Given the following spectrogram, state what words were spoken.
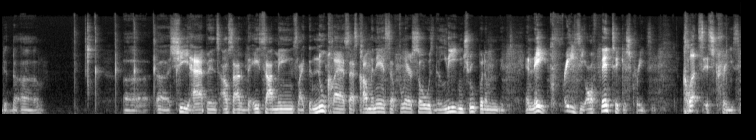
the, the uh uh, uh, she happens outside of the ASAP means like the new class that's coming in. So Flair Soul is the leading troop of them, and they crazy. Authentic is crazy. Klutz is crazy.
